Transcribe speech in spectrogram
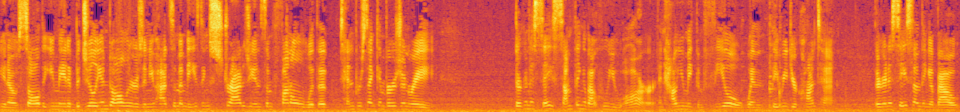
you know, saw that you made a bajillion dollars and you had some amazing strategy and some funnel with a 10% conversion rate. They're going to say something about who you are and how you make them feel when they read your content. They're going to say something about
